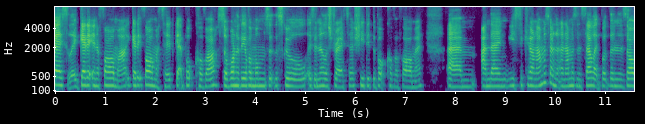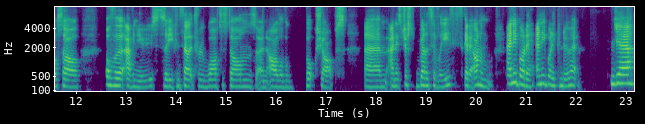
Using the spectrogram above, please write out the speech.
basically get it in a format, get it formatted, get a book cover. So one of the other mums at the school is an illustrator. She did the book cover for me. Um, and then you stick it on Amazon and Amazon sell it. But then there's also other avenues. So you can sell it through Waterstones and all other bookshops. Um, and it's just relatively easy to get it on. And anybody, anybody can do it. Yeah.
